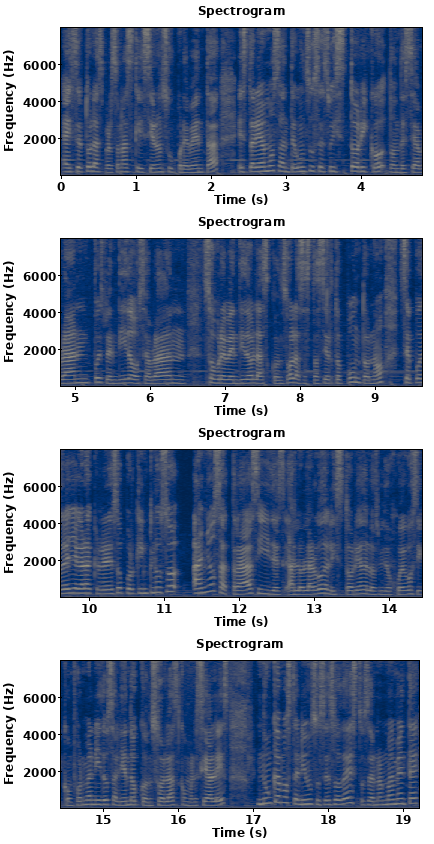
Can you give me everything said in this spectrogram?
excepto las personas que hicieron su preventa, estaríamos ante un suceso histórico donde se habrán pues vendido o se habrán sobrevendido las consolas hasta cierto punto, ¿no? Se podría llegar a creer eso porque incluso años atrás y a lo largo de la historia de los videojuegos y conforme han ido saliendo consolas comerciales, nunca hemos tenido un suceso de esto. O sea, normalmente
